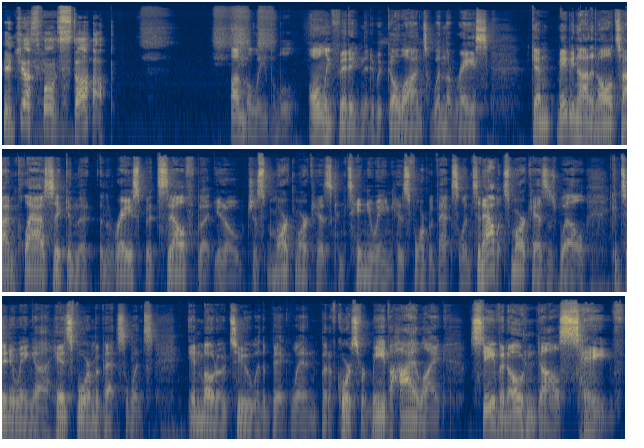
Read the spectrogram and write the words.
He just won't stop. Unbelievable. Only fitting that he would go on to win the race. Again, maybe not an all-time classic in the in the race itself, but you know, just Marc Marquez continuing his form of excellence, and Alex Marquez as well, continuing uh, his form of excellence in Moto 2 with a big win. But of course, for me, the highlight: Steven Odendaal's save.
